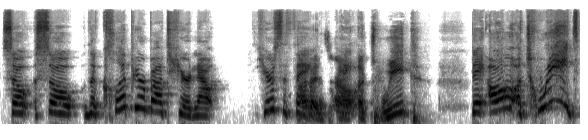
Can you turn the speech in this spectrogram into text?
So, so the clip you're about to hear now. Here's the thing: a, a tweet. They almost a tweet.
